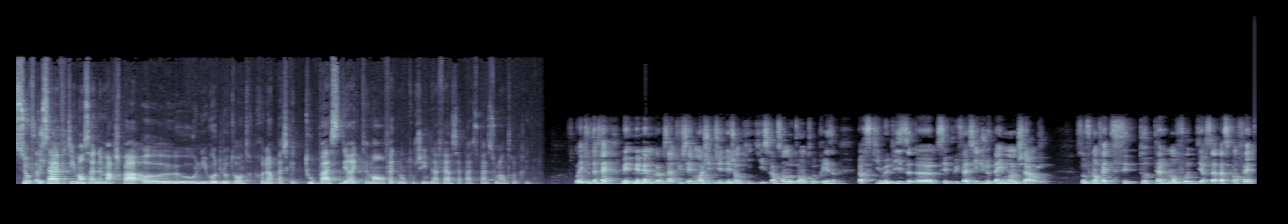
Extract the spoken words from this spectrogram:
Sauf que ça, effectivement, ça ne marche pas euh, au niveau de l'auto-entrepreneur parce que tout passe directement, en fait, dans ton chiffre d'affaires, ça passe pas sous l'entreprise. Oui, tout à fait. Mais, mais même comme ça, tu sais, moi, j'ai des gens qui, qui, se lancent en auto-entreprise parce qu'ils me disent euh, c'est plus facile, je paye moins de charges. Sauf qu'en fait, c'est totalement faux de dire ça. Parce qu'en fait,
